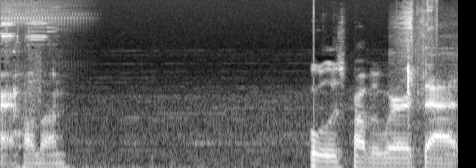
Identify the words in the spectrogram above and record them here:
Alright, hold on. Pool is probably where it's at.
